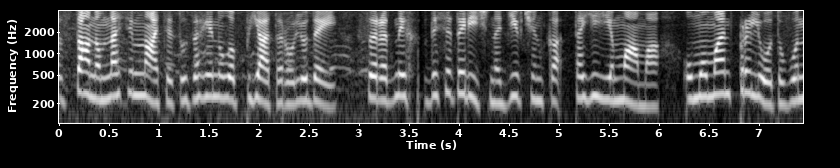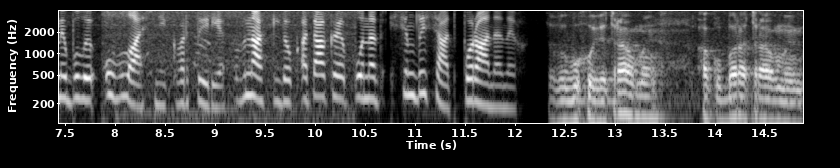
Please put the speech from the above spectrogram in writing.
Станом на 17-ту загинуло п'ятеро людей. Серед них десятирічна дівчинка та її мама. У момент прильоту вони були у власній квартирі. Внаслідок атаки понад 70 поранених. Вибухові травми, акубаротравми,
